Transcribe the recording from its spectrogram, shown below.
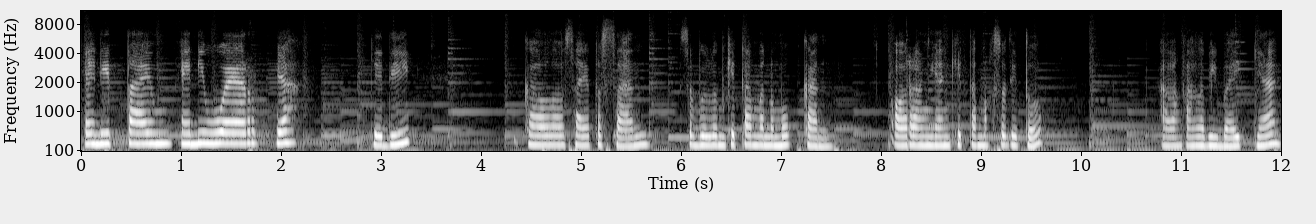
anytime, anywhere ya. Jadi kalau saya pesan sebelum kita menemukan orang yang kita maksud itu alangkah lebih baiknya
